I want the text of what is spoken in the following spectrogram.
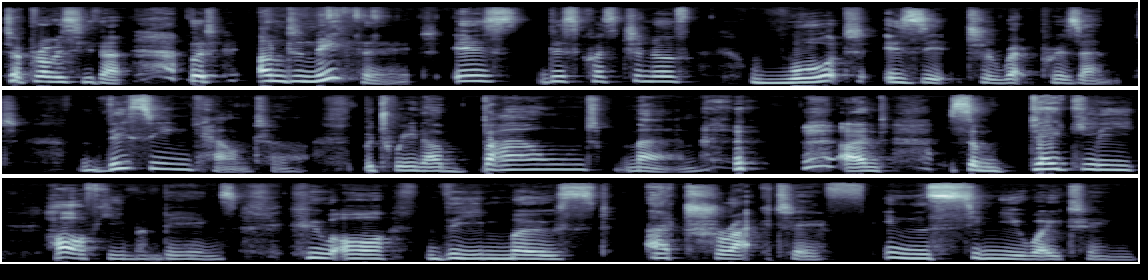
to promise you that. But underneath it is this question of what is it to represent? This encounter between a bound man and some deadly half human beings who are the most attractive, insinuating,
